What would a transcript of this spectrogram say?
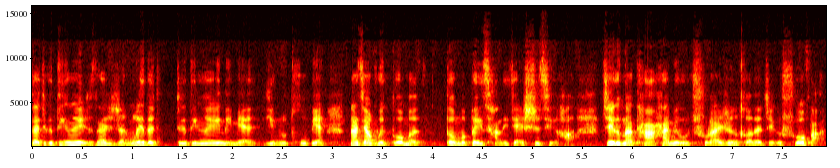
在这个 DNA 在人类的这个 DNA 里面引入突变，那将会多么多么悲惨的一件事情哈。这个呢，它还没有出来任何的这个说法。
